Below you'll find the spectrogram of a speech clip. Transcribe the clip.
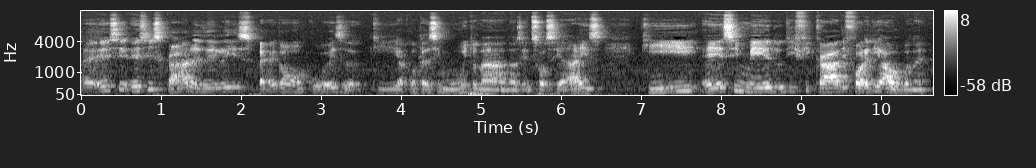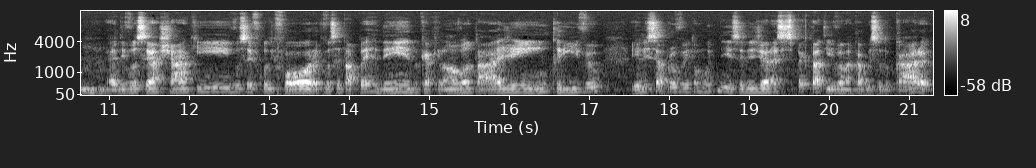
É. Esse- esses caras, eles pegam uma coisa que acontece muito na- nas redes sociais, que é esse medo de ficar de fora de algo, né? Uhum. É de você achar que você ficou de fora, que você tá perdendo, que aquilo é uma vantagem incrível. E eles se aproveitam muito disso. Eles geram essa expectativa na cabeça do cara,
